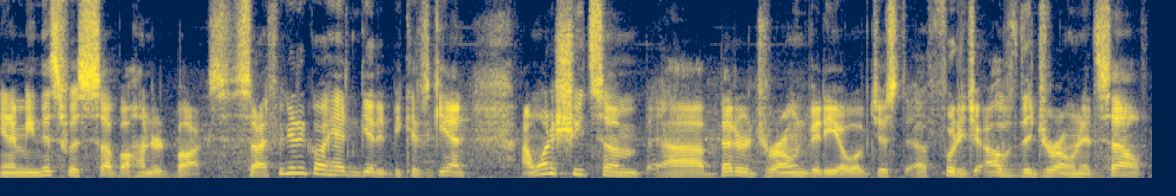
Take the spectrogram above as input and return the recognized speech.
and I mean, this was sub 100 bucks. So I figured to go ahead and get it because, again, I want to shoot some uh, better drone video of just uh, footage of the drone itself.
